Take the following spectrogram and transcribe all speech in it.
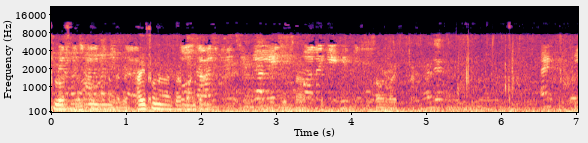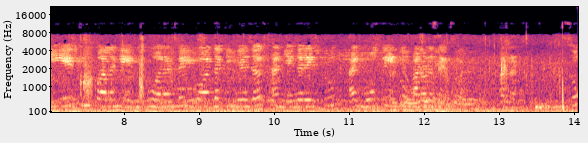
క్లోజ్ ఐఫోన్ కదా సార్ మంచి ఈ ఏజ్ గ్రూప్ వాళ్ళని ఎందుకు అని అంటే and younger age group and so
